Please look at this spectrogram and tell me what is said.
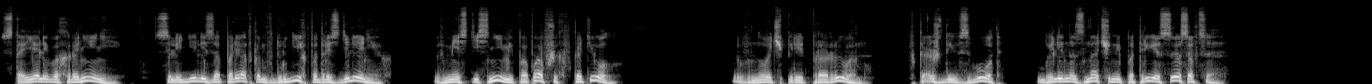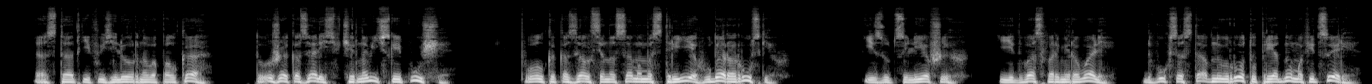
стояли в охранении, следили за порядком в других подразделениях, вместе с ними попавших в котел. В ночь перед прорывом в каждый взвод были назначены по три эсэсовца. Остатки фузелерного полка тоже оказались в Черновической пуще. Полк оказался на самом острие удара русских. Из уцелевших едва сформировали двухсоставную роту при одном офицере.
